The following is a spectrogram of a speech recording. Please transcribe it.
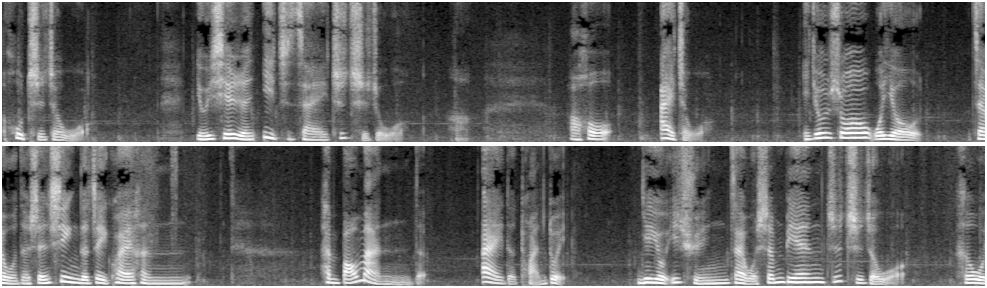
护持着我。有一些人一直在支持着我，啊，然后爱着我。也就是说，我有在我的神性的这一块很很饱满的爱的团队，也有一群在我身边支持着我。和我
